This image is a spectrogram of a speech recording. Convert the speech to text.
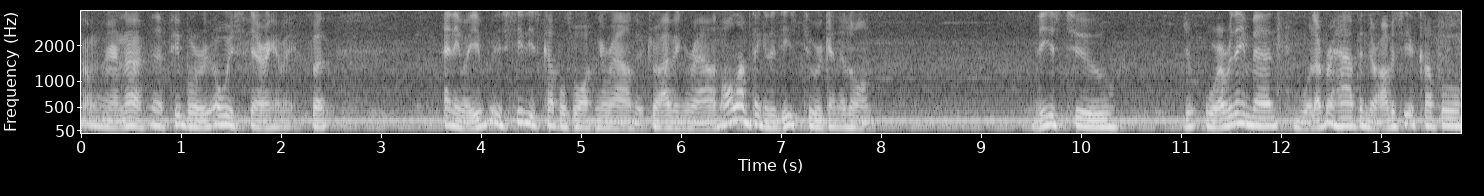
You your neck. Yeah, people are always staring at me. But anyway, you, you see these couples walking around, they're driving around. All I'm thinking is these two are getting it on. These two, wherever they met, whatever happened, they're obviously a couple.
